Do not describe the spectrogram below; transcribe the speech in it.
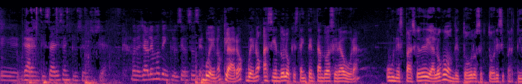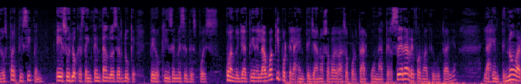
eh, garantizar esa inclusión social? Bueno, ya hablemos de inclusión social. Bueno, claro, bueno, haciendo lo que está intentando hacer ahora, un espacio de diálogo donde todos los sectores y partidos participen. Eso es lo que está intentando hacer Duque, pero 15 meses después, cuando ya tiene el agua aquí, porque la gente ya no va a soportar una tercera reforma tributaria, la gente no va, a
